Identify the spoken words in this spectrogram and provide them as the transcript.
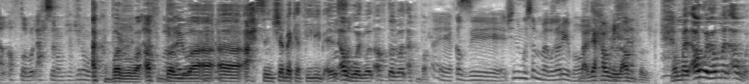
الأفضل والأحسن ومش عارف شنو. أكبر وأفضل أيوة. وأحسن شبكة في ليبيا. الأول والأفضل والأكبر. إيه، قصدي شنو المسمى الغريب هو؟ بعدين حولوا الأفضل. هم الأول هم الأول.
